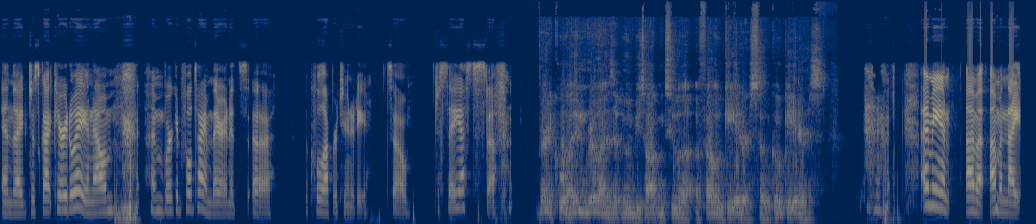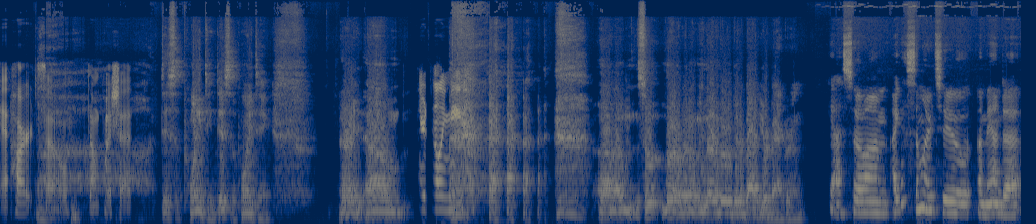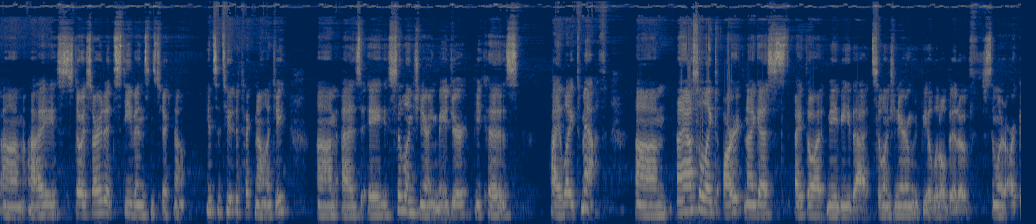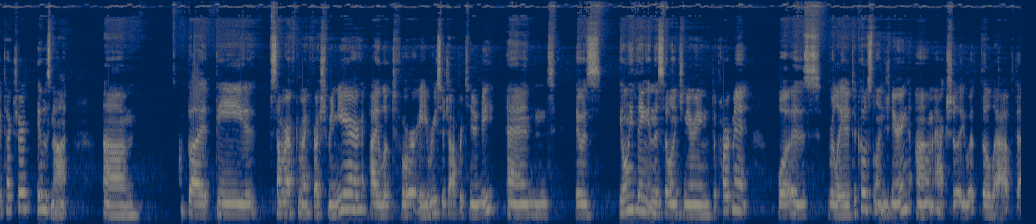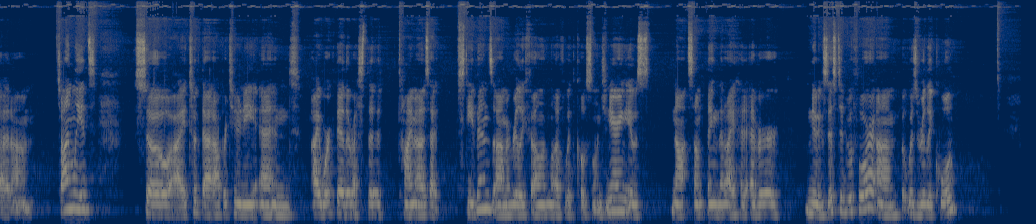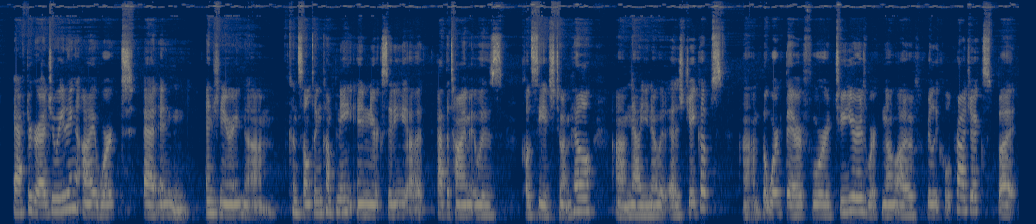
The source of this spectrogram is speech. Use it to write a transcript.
and I just got carried away, and now I'm I'm working full time there, and it's uh, a cool opportunity. So just say yes to stuff. Very cool. I didn't realize that we would be talking to a, a fellow Gator. So go Gators. I mean, I'm a I'm a knight at heart, so don't push it. Disappointing, disappointing. All right. Um, You're telling me. um, so, Laura, why don't we learn a little bit about your background? Yeah, so um, I guess similar to Amanda, um, I, st- I started at Stevens Institute of Technology um, as a civil engineering major because I liked math. Um, I also liked art, and I guess I thought maybe that civil engineering would be a little bit of similar to architecture. It was not. Um, but the summer after my freshman year, I looked for a research opportunity, and it was the only thing in the civil engineering department was related to coastal engineering, um, actually, with the lab that um, Jon leads. So I took that opportunity and I worked there the rest of the time I was at Stevens. Um, I really fell in love with coastal engineering. It was not something that I had ever knew existed before, um, but was really cool. After graduating, I worked at an engineering um, consulting company in New York City. Uh, at the time, it was called CH2M Hill. Um, now you know it as Jacobs um, but worked there for two years, working on a lot of really cool projects, but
